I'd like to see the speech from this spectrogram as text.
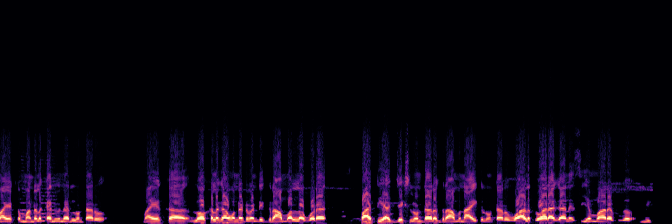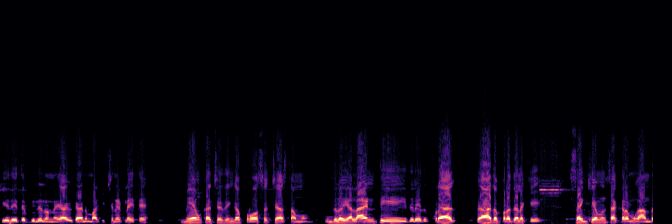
మా యొక్క మండల కన్వీనర్లు ఉంటారు. మా యొక్క లోకల్గా ఉన్నటువంటి గ్రామాల్లో కూడా పార్టీ అధ్యక్షులు ఉంటారో గ్రామ నాయకులు ఉంటారో వాళ్ళ ద్వారా కానీ సీఎంఆర్ఎఫ్ మీకు ఏదైతే బిల్లులు ఉన్నాయో అవి కానీ మాకు ఇచ్చినట్లయితే మేము ఖచ్చితంగా ప్రాసెస్ చేస్తాము. ఇందులో ఎలాంటి ఇది లేదు. పేద ప్రజలకి సంక్షేమం సక్రమంగా అంద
